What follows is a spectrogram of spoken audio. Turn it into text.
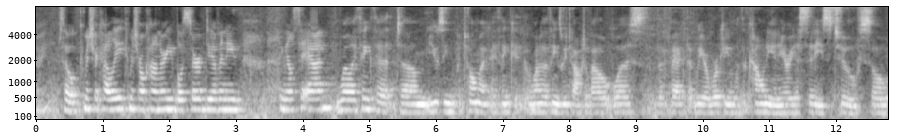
right. So Commissioner Kelly, Commissioner O'Connor, you both served. Do you have anything else to add? Well, I think that um, using Potomac, I think one of the things we talked about was the fact that we are working with the county and area cities too. So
